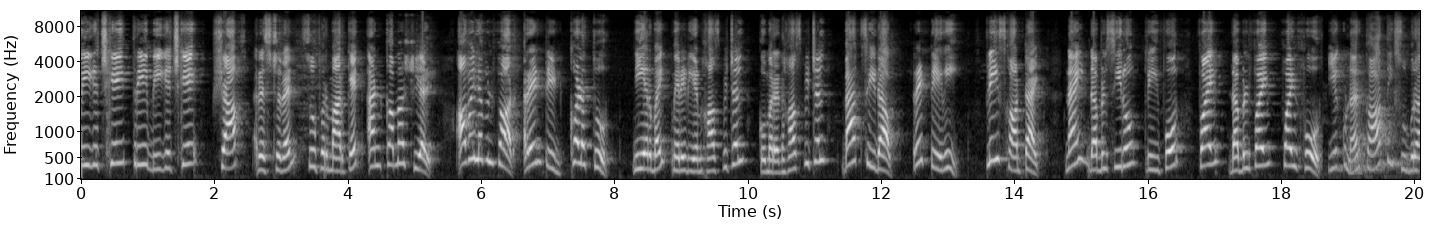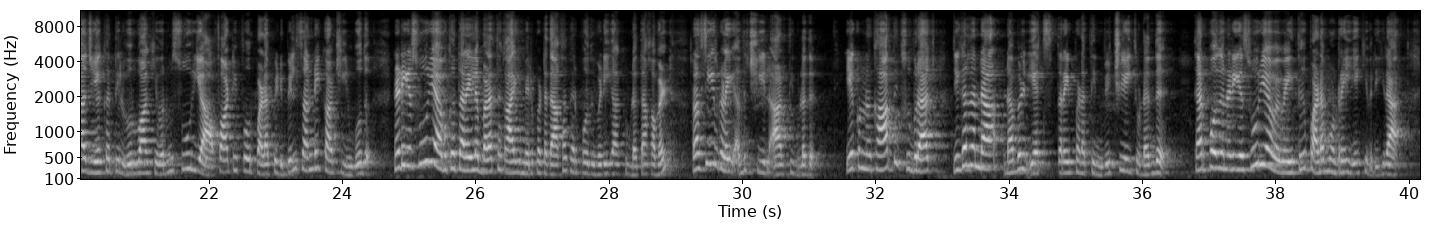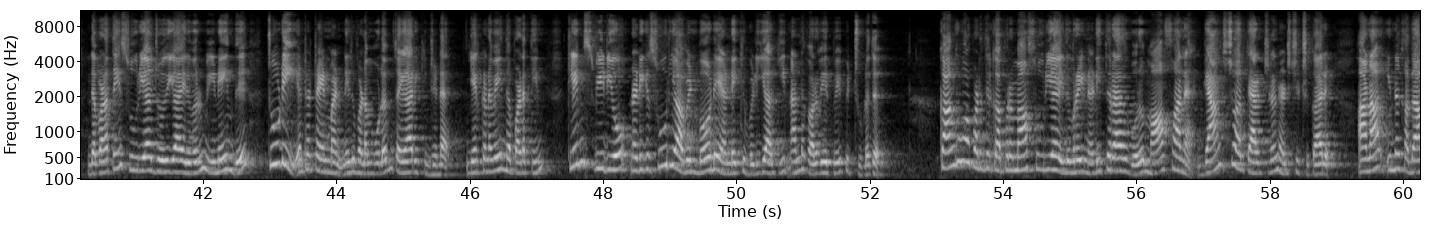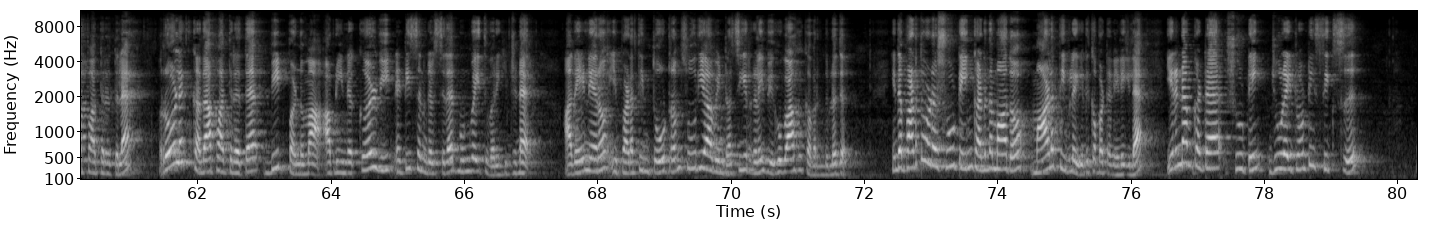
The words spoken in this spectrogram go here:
BHK, 3 BHK, shops, restaurant, supermarket and commercial. Available for rent in Kolattur. Nearby Meridian Hospital, Kumaran Hospital, backside of Red Terry. Please contact 9034555554. இயக்குனர் கார்த்திக் சுப்ராஜ் இயக்கத்தில் உருவாகி வரும் Surya 44 four படப்பிடிப்பில் சண்டை காட்சியின் போது நடிகர் சூர்யாவுக்கு தலையில பலத்த காயம் ஏற்பட்டதாக தற்போது வெளியாகியுள்ள தகவல் ரசிகர்களை அதிர்ச்சியில் ஆழ்த்தியுள்ளது இயக்குனர் கார்த்திக் சுப்ராஜ் ஜிகர்தண்டா டபுள் எக்ஸ் திரைப்படத்தின் வெற்றியை தொடர்ந்து தற்போது நடிகர் சூர்யாவை வைத்து படம் ஒன்றை இயக்கி வருகிறார். இந்த படத்தை சூர்யா ஜோதிகா இருவரும் இணைந்து டூ டி என்டர்டைன்மெண்ட் நிறுவனம் மூலம் தயாரிக்கின்றனர். ஏற்கனவே இந்த படத்தின் கிளிம்ஸ் வீடியோ நடிகர் சூர்யாவின் பர்த்டே அன்னைக்கு வெளியாகி நல்ல வரவேற்பை பெற்றுள்ளது. கங்குவா படத்திற்கு அப்புறமா சூர்யா இதுவரை நடித்திராத ஒரு மாசான கேங்ஸ்டர் கேரக்டர்ல நடிச்சிட்டு இருக்காரு. ஆனால் இந்த கதாபாத்திரத்துல ரோலக்ஸ் கதாபாத்திரத்தை பீட் பண்ணுமா அப்படின்ற கேள்வி நெட்டிசன்கள் சிலர் முன்வைத்து வருகின்றனர். அதே நேரம் இப்படத்தின் தோற்றம் சூர்யாவின் ரசிகர்களை வெகுவாக கவர்ந்துள்ளது. இந்த படத்தோட ஷூட்டிங் கடந்த மாதம் மாலத்தீவில் எடுக்கப்பட்ட நிலையில இரண்டாம் கட்ட ஷூட்டிங் ஜூலை டுவெண்ட்டி சிக்ஸ்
